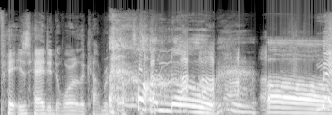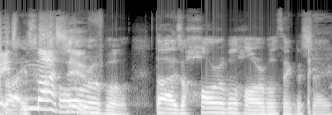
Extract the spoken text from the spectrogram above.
to fit his head into one of the camera shots. Oh no! Oh, Mate, it's that is massive. horrible. That is a horrible, horrible thing to say.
